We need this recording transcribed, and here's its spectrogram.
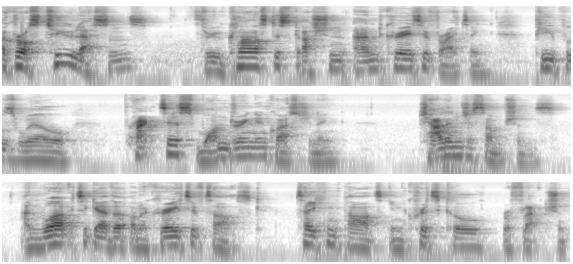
Across two lessons, through class discussion and creative writing, pupils will practice wondering and questioning, challenge assumptions, and work together on a creative task, taking part in critical reflection.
